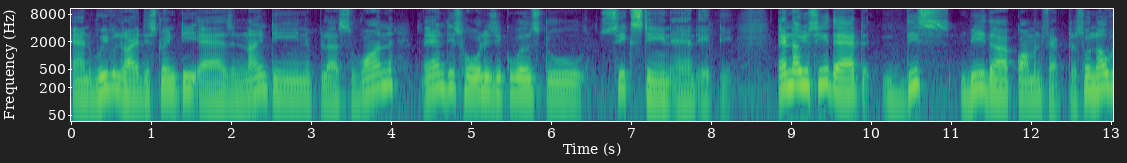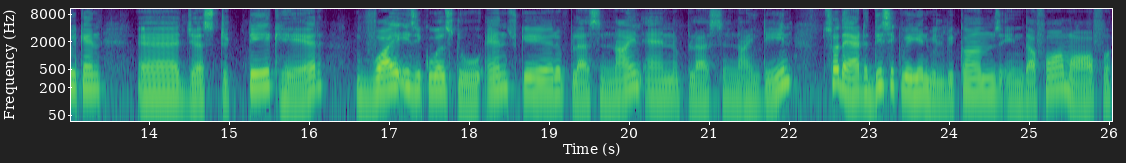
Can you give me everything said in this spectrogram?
and we will write this 20 as 19 plus 1 and this whole is equals to 16 and 80 and now you see that this be the common factor. So now we can uh, just take here y is equals to n square plus 9n plus 19 so that this equation will becomes in the form of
